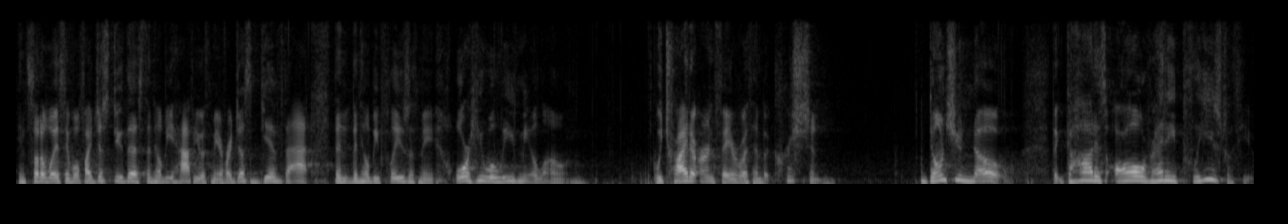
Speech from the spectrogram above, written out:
in subtle ways, say, well, if I just do this, then He'll be happy with me. If I just give that, then, then He'll be pleased with me. Or He will leave me alone. We try to earn favor with Him. But, Christian, don't you know that God is already pleased with you?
